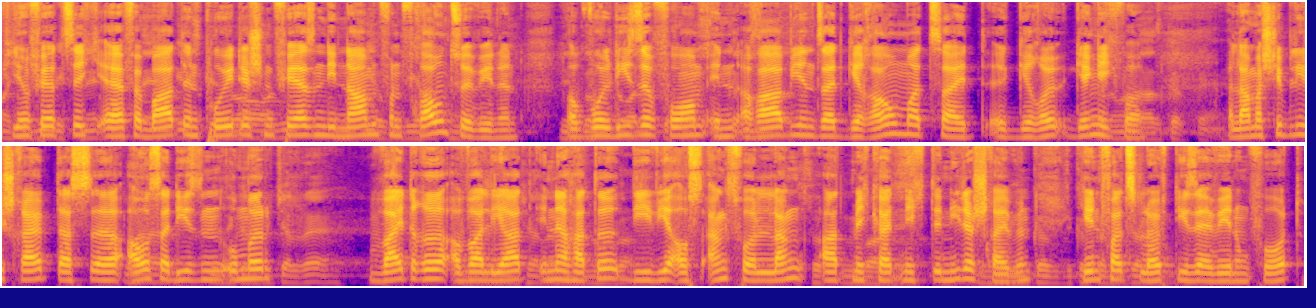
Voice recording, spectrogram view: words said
44. Er verbat in poetischen Versen die Namen von Frauen zu erwähnen, obwohl diese Form in Arabien seit geraumer Zeit äh, gängig war. Alama Shibli schreibt, dass äh, außer diesen Umar weitere Awaliyat innehatte, die wir aus Angst vor Langatmigkeit nicht niederschreiben. Jedenfalls läuft diese Erwähnung fort.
